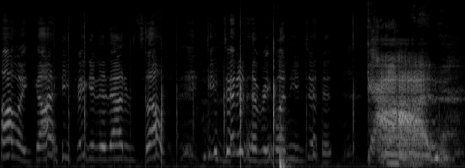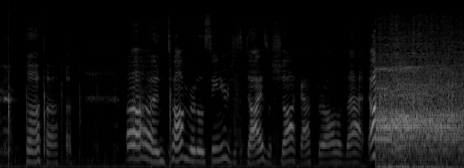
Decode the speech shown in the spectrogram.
Oh my god, he figured it out himself. He did it, everyone. He did it. God! oh, and Tom Riddle Sr. just dies of shock after all of that. Oh!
